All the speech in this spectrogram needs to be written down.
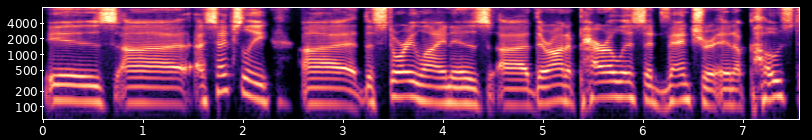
is uh, essentially uh, the storyline is uh, they're on a perilous adventure in a post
